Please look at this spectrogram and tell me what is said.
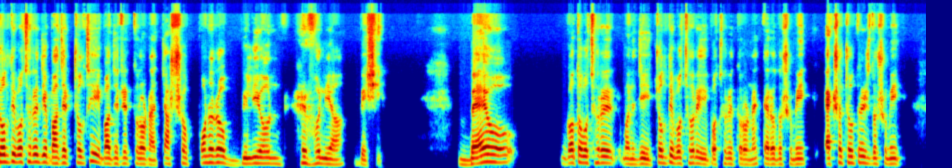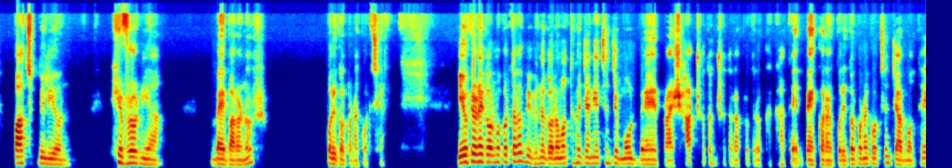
চলতি বছরের যে বাজেট চলছে, এই বাজেটের তুলনায় চারশো পনেরো বিলিয়ন হেভোনিয়া বেশি। ব্যয়ও গত বছরের মানে যে চলতি বছর, এই বছরের তুলনায় তেরো দশমিক একশো চৌত্রিশ দশমিক পাঁচ বিলিয়ন হেভ্রোনিয়া ব্যয় বাড়ানোর পরিকল্পনা করছে। ইউক্রেনের কর্মকর্তারা বিভিন্ন গণমাধ্যমে জানিয়েছেন যে মোট ব্যয়ের প্রায় ষাট শতাংশ তারা প্রতিরক্ষা খাতে ব্যয় করার পরিকল্পনা করছেন, যার মধ্যে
